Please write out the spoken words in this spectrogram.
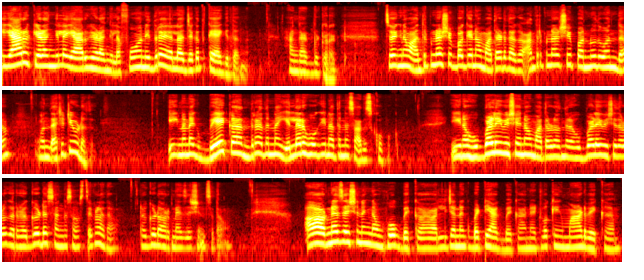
ಈಗ ಯಾರು ಕೇಳಂಗಿಲ್ಲ ಯಾರಿಗೂ ಹೇಳಂಗಿಲ್ಲ. ಫೋನ್ ಇದ್ದರೆ ಎಲ್ಲ ಜಗತ್ತು ಕೈಯಾಗಿದ್ದಂಗೆ. ಹಂಗಾಗ್ಬಿಟ್ಟು ಸೊ ಈಗ ನಾವು ಆಂಟ್ರಪ್ರಿನರ್ಶಿಪ್ ಬಗ್ಗೆ ನಾವು ಮಾತಾಡಿದಾಗ ಆಂಟ್ರಪ್ರಿನರ್ಶಿಪ್ ಅನ್ನೋದು ಒಂದು ಒಂದು ಆ್ಯಟಿಟ್ಯೂಡ್ ಅದು. ಈಗ ನನಗೆ ಬೇಕಂದ್ರೆ ಅದನ್ನು ಎಲ್ಲರೂ ಹೋಗಿ ನಾನು ಅದನ್ನು ಸಾಧಿಸ್ಕೋಬೇಕು. ಈಗ ನಾವು ಹುಬ್ಬಳ್ಳಿ ವಿಷಯ ನಾವು ಮಾತಾಡೋದಂದ್ರೆ ಹುಬ್ಬಳ್ಳಿ ವಿಷಯದೊಳಗೆ ರಗಡ್ ಸಂಘ ಸಂಸ್ಥೆಗಳು ಅದಾವೆ ರಗಡ್ ಆರ್ಗನೈಸೇಷನ್ಸ್ ಅದಾವೆ. ಆ ಆರ್ಗನೈಸೇಷನಿಗೆ ನಾವು ಹೋಗ್ಬೇಕು? ಅಲ್ಲಿ ಜನಕ್ಕೆ ಭೇಟಿ ಆಗ್ಬೇಕಾ? ನೆಟ್ವರ್ಕಿಂಗ್ ಮಾಡ್ಬೇಕಾ?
